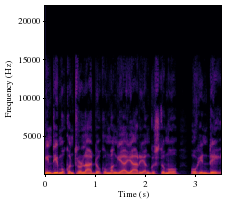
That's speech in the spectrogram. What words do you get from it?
Hindi mo kontrolado kung mangyayari ang gusto mo o hindi,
